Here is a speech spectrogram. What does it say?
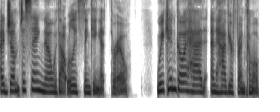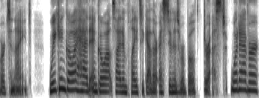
I jumped to saying no without really thinking it through. We can go ahead and have your friend come over tonight. We can go ahead and go outside and play together as soon as we're both dressed. Whatever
